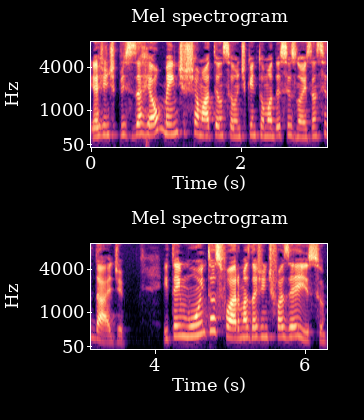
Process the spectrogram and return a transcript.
e a gente precisa realmente chamar a atenção de quem toma decisões na cidade. E tem muitas formas da gente fazer isso.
